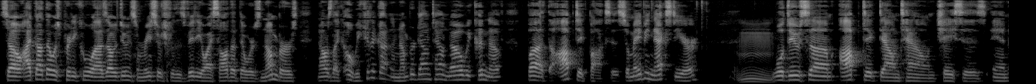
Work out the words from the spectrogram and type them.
So I thought that was pretty cool. As I was doing some research for this video, I saw that there was numbers, and I was like, "Oh, we could have gotten a number downtown." No, we couldn't have. But the optic boxes. So maybe next year Mm. we'll do some optic downtown chases and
